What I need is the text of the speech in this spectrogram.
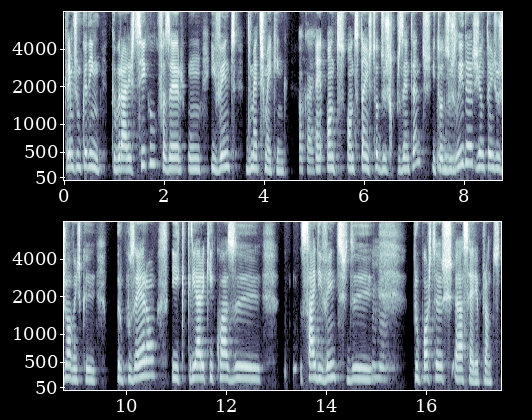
queremos um bocadinho quebrar este ciclo, fazer um evento de matchmaking. Okay. Em, onde, onde tens todos os representantes e todos uhum. os líderes e onde tens os jovens que propuseram e que criar aqui quase side events de uhum. propostas à séria. Pronto,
